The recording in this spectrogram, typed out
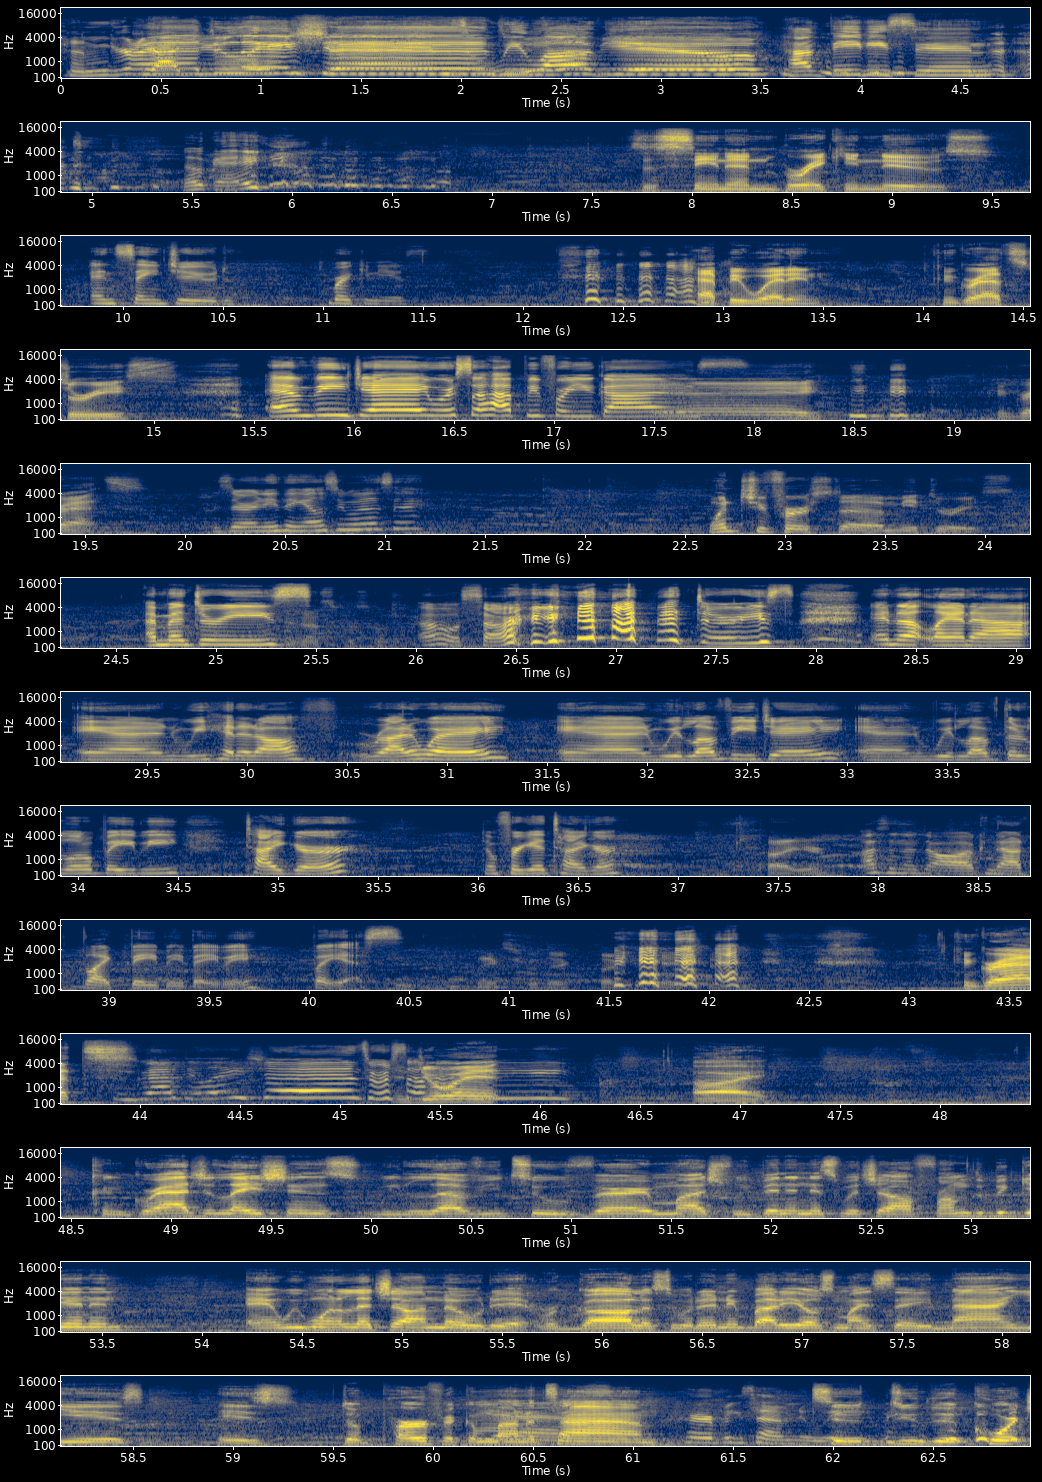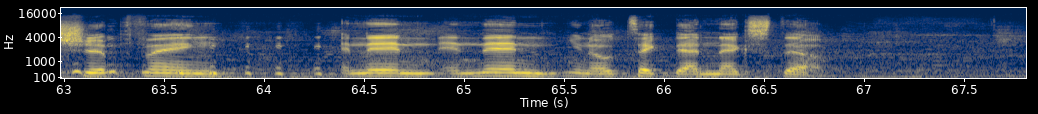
Congratulations. We love you. Have baby soon. okay. This is CNN breaking news. and St. Jude. Breaking news. Happy wedding. Congrats, Durice. MBJ, we're so happy for you guys. Yay. Congrats. Is there anything else you want to say? When did you first uh, meet Durice? I met Durice. Oh, sorry. I met Durice in Atlanta, and we hit it off right away. And we love VJ, and we love their little baby, Tiger. Don't forget Tiger. Tiger. As in a dog, not like baby, baby. But yes. Thanks for the clarification. Congrats. Congratulations. We're so happy. Enjoy it. All right. Congratulations. We love you two very much. We've been in this with y'all from the beginning. And we want to let y'all know that regardless of what anybody else might say, nine years is the perfect amount of time perfect time to to do the courtship thing and then and then, you know, take that next step.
